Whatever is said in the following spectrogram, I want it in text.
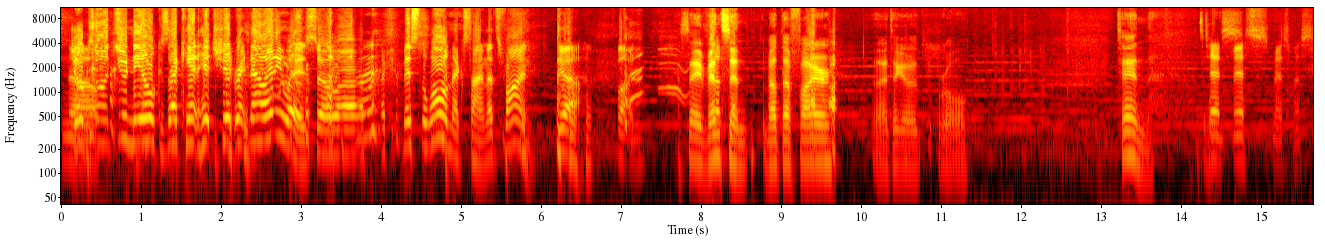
no. Joke's on you, Neal, because I can't hit shit right now, anyways. So uh, I can miss the wall next time. That's fine. yeah, fun. I say Vincent about that fire. I take a roll. Ten. That's Ten, miss. miss, miss, miss.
